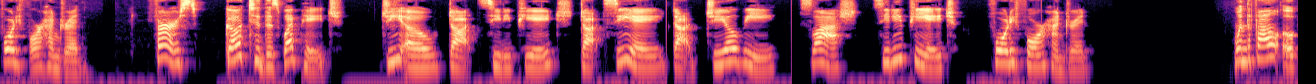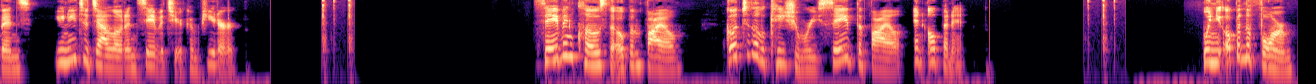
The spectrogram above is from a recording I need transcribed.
4400. First, go to this webpage, go.cdph.ca.gov slash cdph 4400. When the file opens, you need to download and save it to your computer. Save and close the open file. Go to the location where you saved the file and open it. When you open the form,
